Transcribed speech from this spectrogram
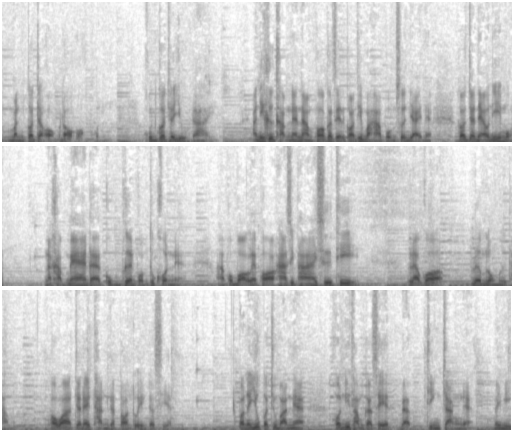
ำมันก็จะออกดอกออกผล คุณก็จะอยู่ได้ อันนี้คือคำแนะนำเพ่อเกษตรกรที่มาหาผมส่วนใหญ่เนี่ยก็จะแนวนี้หมดนะครับแม้แต่กลุ่มเพื่อนผมทุกคนเนี่ยผมบอกเลยพอ 55 ให้ซื้อที่ แล้วก็เริ่มลงมือทำเพราะว่าจะได้ทันกับตอนตัวเองเกษียณเพราะในยุคปัจจุบันเนี่ยคนที่ทำเกษตรแบบจริงจังเนี่ยไม่มี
